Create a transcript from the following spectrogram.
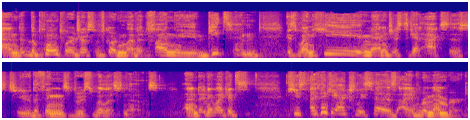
And the point where Joseph Gordon Levitt finally beats him is when he manages to get access to the things Bruce Willis knows. And I mean, like, it's, he's, I think he actually says, I have remembered.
